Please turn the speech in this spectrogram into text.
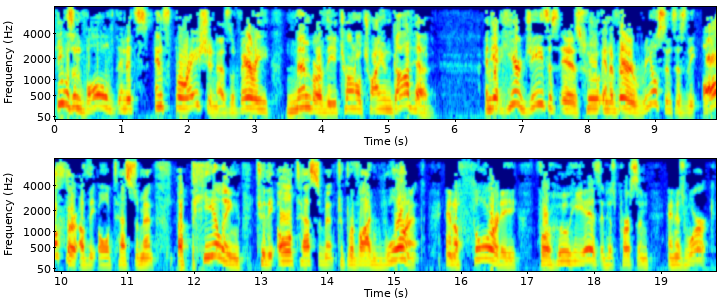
He was involved in its inspiration as a very member of the eternal triune Godhead. And yet here Jesus is, who in a very real sense is the author of the Old Testament, appealing to the Old Testament to provide warrant and authority for who he is in his person and his work.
